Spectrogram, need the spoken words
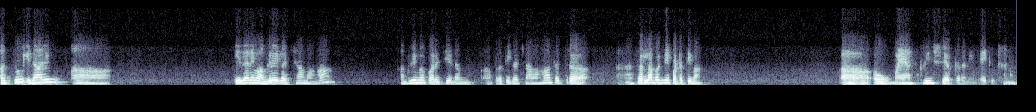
अस्तु इदानीं इदानीम् अग्रे गच्छामः, अग्रिमपरिच्छेदं प्रति गच्छामः, तत्र सरला भगिनी पठति वा? ओ, मया स्क्रीन् शेर् करणीयम्, एकक्षणम्।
